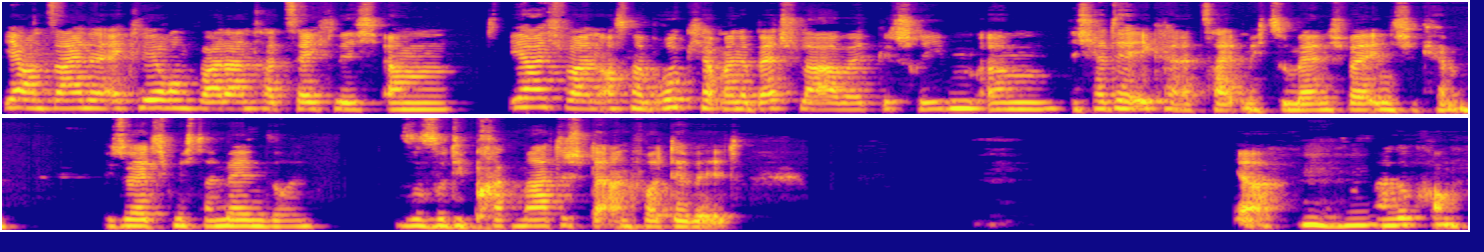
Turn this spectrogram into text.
Ja, und seine Erklärung war dann tatsächlich, ähm, ja, ich war in Osnabrück, ich habe meine Bachelorarbeit geschrieben, ähm, ich hatte ja eh keine Zeit, mich zu melden, ich war eh nicht gekämmt. Wieso hätte ich mich dann melden sollen? Also so die pragmatischste Antwort der Welt. Ja, mhm. angekommen.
